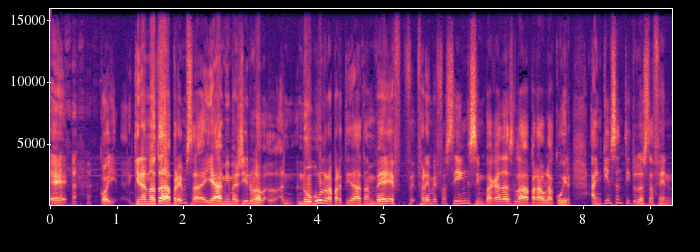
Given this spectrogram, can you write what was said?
eh, coi, quina nota de premsa. Ja m'imagino, la, la, núvol repartirà també, farem F5 cinc vegades la paraula queer. En quin sentit us està fent,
